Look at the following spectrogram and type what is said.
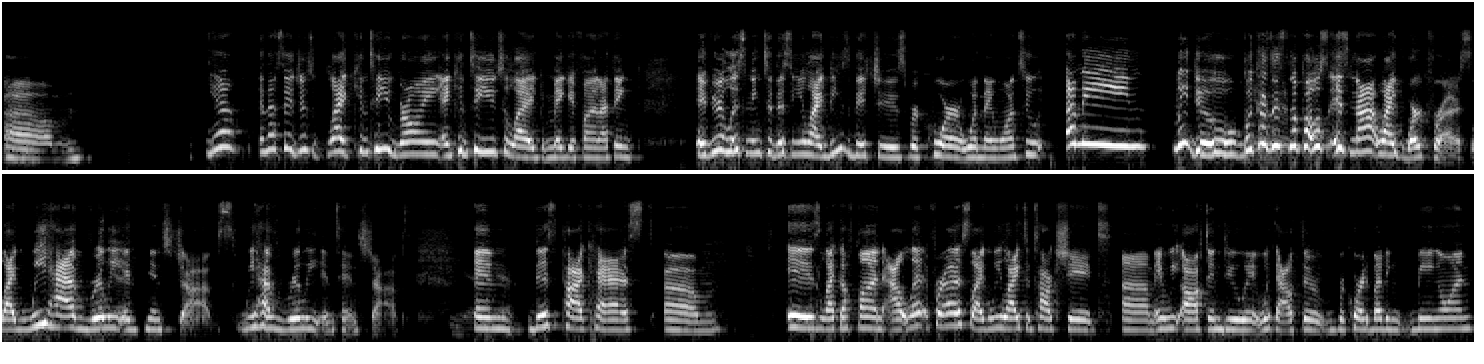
Um, yeah, and that's it. Just like continue growing and continue to like make it fun. I think if you're listening to this and you're like, these bitches record when they want to, I mean, we do because it's supposed it's not like work for us. Like we have really intense jobs. We have really intense jobs. Yeah, and yeah. this podcast um is like a fun outlet for us. Like we like to talk shit, um, and we often do it without the recorded button being on.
